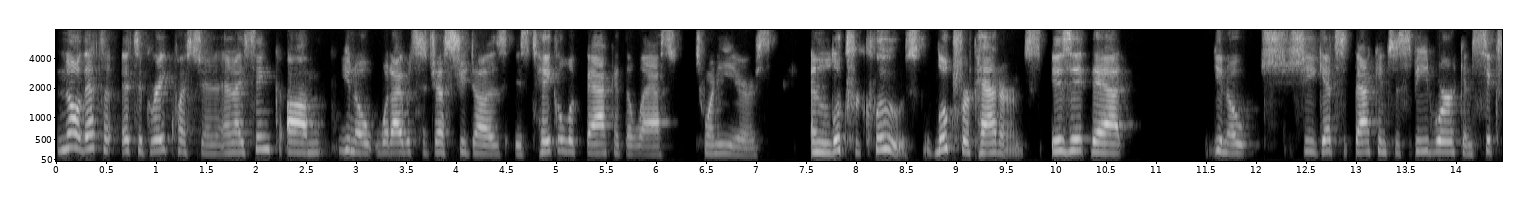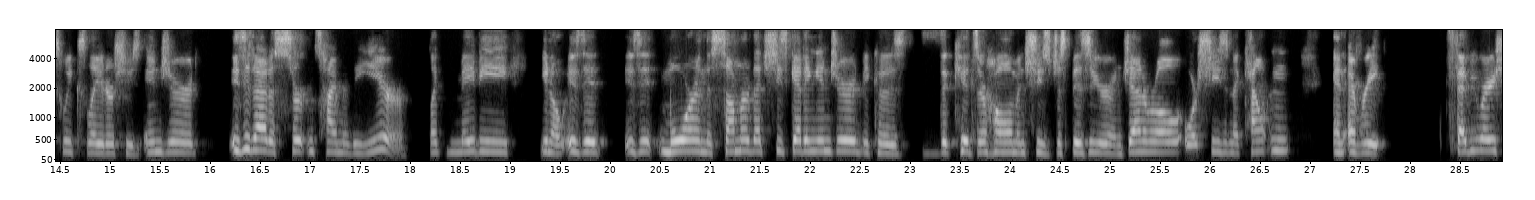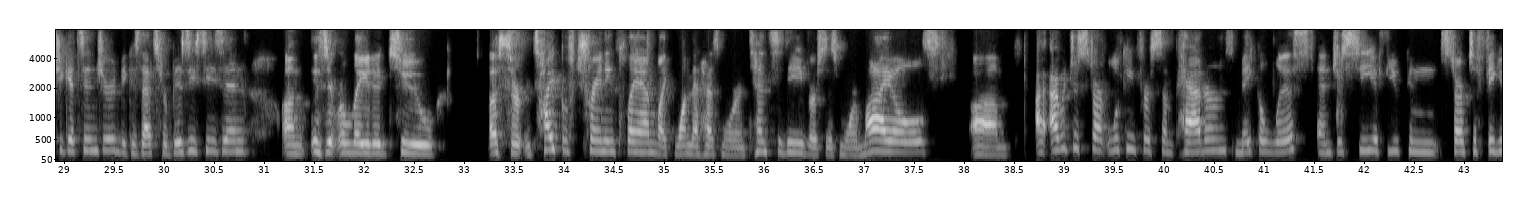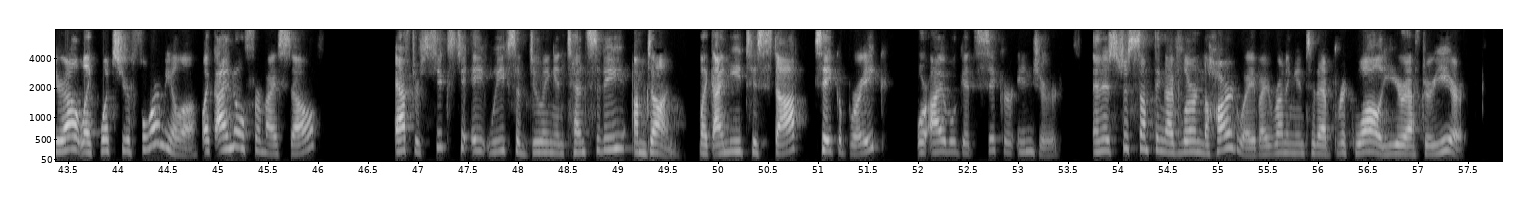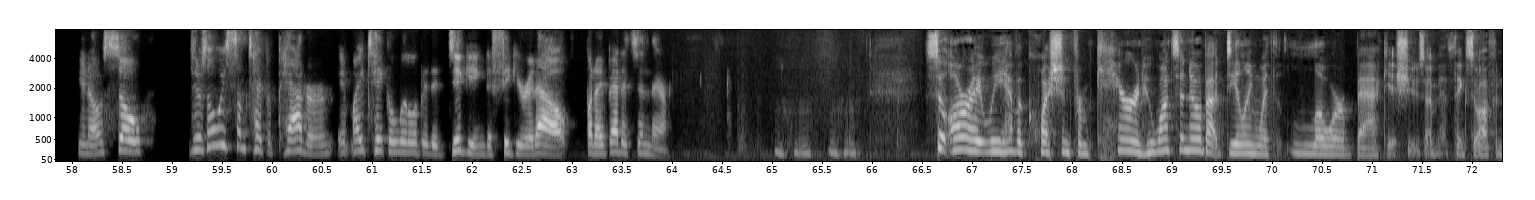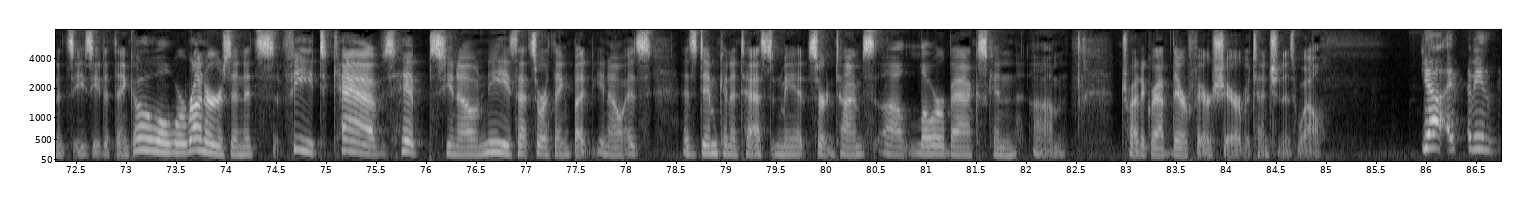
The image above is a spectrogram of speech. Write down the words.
no, that's a it's a great question, and I think um, you know what I would suggest she does is take a look back at the last twenty years and look for clues, look for patterns. Is it that you know she gets back into speed work and six weeks later she's injured? Is it at a certain time of the year? Like maybe you know, is it is it more in the summer that she's getting injured because the kids are home and she's just busier in general, or she's an accountant and every February she gets injured because that's her busy season? Um, is it related to a certain type of training plan, like one that has more intensity versus more miles? Um, I, I, would just start looking for some patterns, make a list, and just see if you can start to figure out like what's your formula. Like I know for myself, after six to eight weeks of doing intensity, I'm done. Like I need to stop, take a break, or I will get sick or injured. And it's just something I've learned the hard way by running into that brick wall year after year you know? So there's always some type of pattern. It might take a little bit of digging to figure it out but i bet it's in there. Mm-hmm, mm-hmm. so all right we have a question from karen who wants to know about dealing with lower back issues. I think so often it's easy to think oh well we're runners and it's feet calves hips you know knees that sort of thing. But you know as as dim can attest and me at certain times uh, lower backs can um, try to grab their fair share of attention as well. Yeah I, I mean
